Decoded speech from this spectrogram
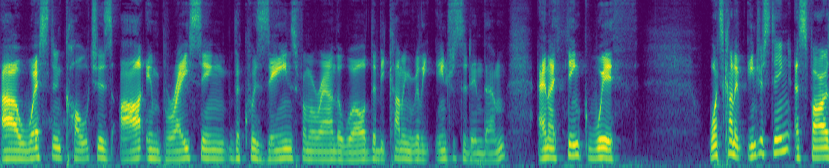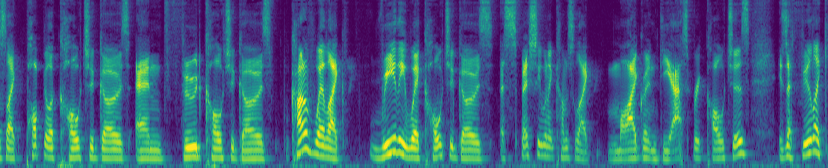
uh, Western cultures are embracing the cuisines from around the world. They're becoming really interested in them, and I think with what's kind of interesting as far as like popular culture goes and food culture goes, kind of where like really where culture goes, especially when it comes to like migrant diasporic cultures, is I feel like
